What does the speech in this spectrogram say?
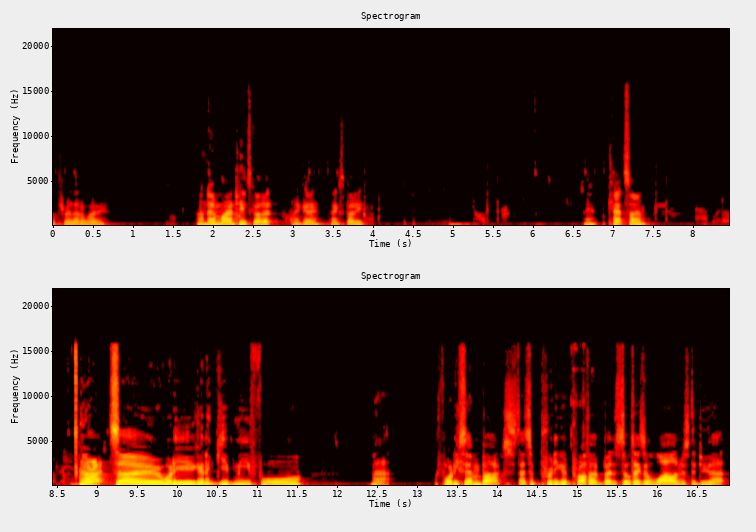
I'll throw that away. Oh, never mind. He's got it. Okay, thanks, buddy. Yeah, cat's home. All right. So what are you gonna give me for that? Forty-seven bucks. That's a pretty good profit, but it still takes a while just to do that.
